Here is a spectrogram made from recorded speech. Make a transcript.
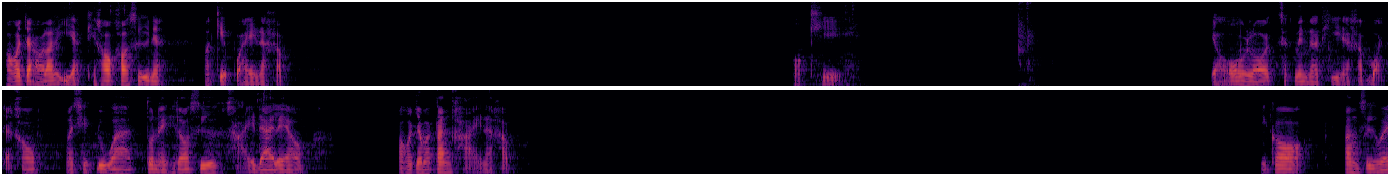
เขาก็จะเอารายละเอียดที่เขาเข้าซื้อเนี่ยมาเก็บไว้นะครับโอเค เดี๋ยวรอสักหนึ่งนาทีนะครับ บอทจะเข้า มาเช็คดูว่าตัวไหนที่เราซื้อขายได้แล้วเขาก็จะมาตั้งขายนะครับ นี่ก็ตั้งซื้อไว้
